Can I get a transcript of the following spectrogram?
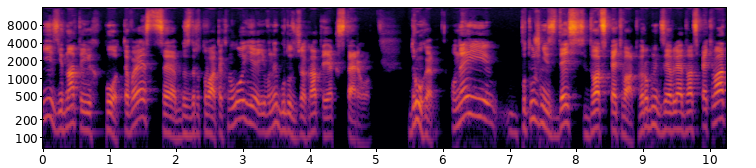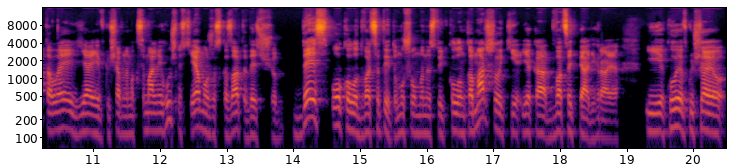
і з'єднати їх по ТВС. Це бездротова технологія, і вони будуть вже грати як стерео. Друге, у неї потужність десь 25 Вт. Виробник заявляє 25 Вт, але я її включав на максимальній гучності. Я можу сказати десь що десь около 20, тому що у мене стоїть колонка Marshall, яка 25 грає. І коли я включаю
